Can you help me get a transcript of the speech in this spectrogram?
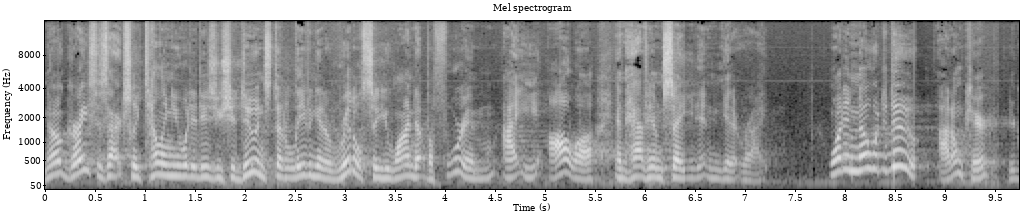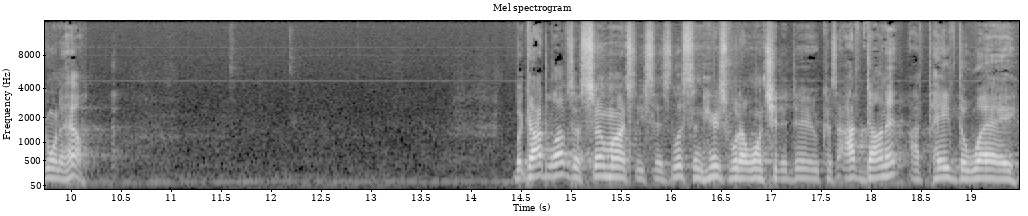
No, grace is actually telling you what it is you should do instead of leaving it a riddle so you wind up before Him, i.e., Allah, and have Him say you didn't get it right. Well, I didn't know what to do. I don't care. You're going to hell. But God loves us so much that He says, Listen, here's what I want you to do because I've done it, I've paved the way.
